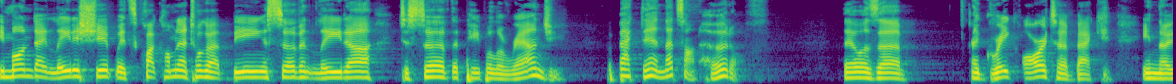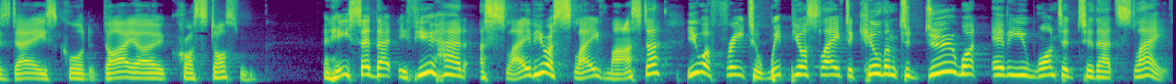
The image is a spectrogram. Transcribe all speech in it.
in modern day leadership, it's quite common to talk about being a servant leader to serve the people around you. But back then, that's unheard of. There was a, a Greek orator back in those days called Dio Chrysostom and he said that if you had a slave, you're a slave master, you were free to whip your slave, to kill them, to do whatever you wanted to that slave.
